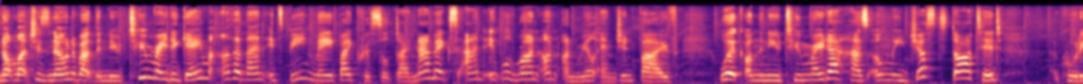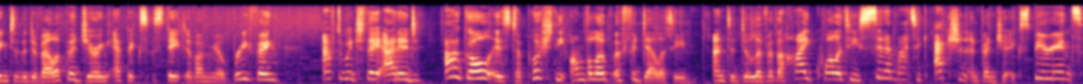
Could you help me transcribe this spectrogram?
Not much is known about the new Tomb Raider game other than it's being made by Crystal Dynamics and it will run on Unreal Engine 5. Work on the new Tomb Raider has only just started, according to the developer during Epic's State of Unreal briefing, after which they added, Our goal is to push the envelope of fidelity and to deliver the high quality cinematic action adventure experience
